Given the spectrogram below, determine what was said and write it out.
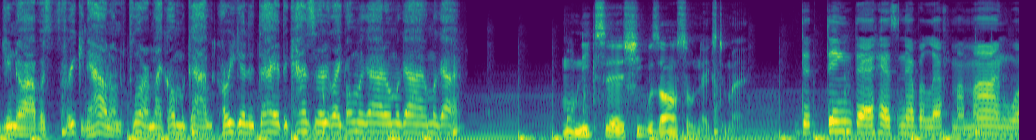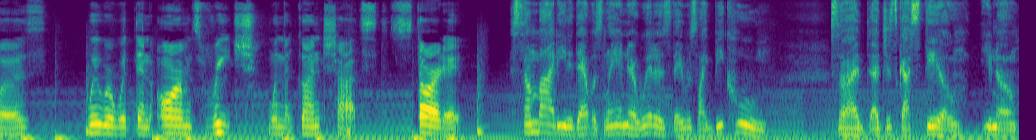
you know, I was freaking out on the floor. I'm like, oh my God, are we gonna die at the concert? Like, oh my God, oh my God, oh my God. Monique says she was also next to Mac. The thing that has never left my mind was we were within arm's reach when the gunshots started. Somebody that was laying there with us, they was like, be cool. So I, I just got still, you know.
